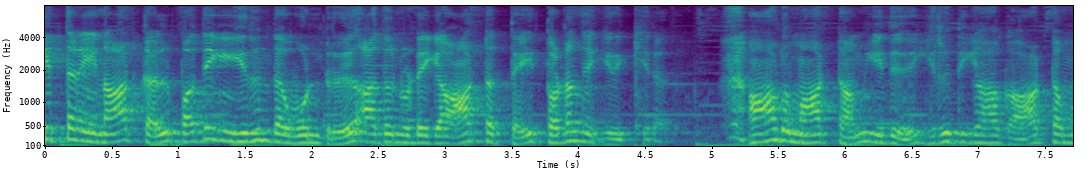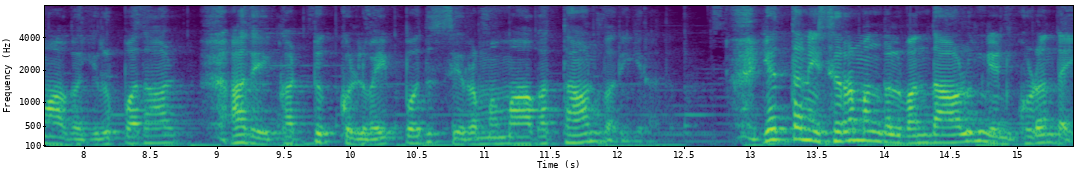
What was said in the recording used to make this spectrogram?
இத்தனை நாட்கள் பதுங்கி இருந்த ஒன்று அதனுடைய ஆட்டத்தை தொடங்க இருக்கிறது. ஆடும் ஆட்டம் இது இறுதியாக ஆட்டமாக இருப்பதால் அதை கட்டுக்குள் வைப்பது சிரமமாகத்தான் வருகிறது. எத்தனை சிரமங்கள் வந்தாலும் என் குழந்தை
